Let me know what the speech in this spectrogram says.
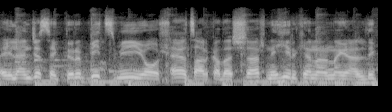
eğlence sektörü bitmiyor. Evet arkadaşlar nehir kenarına geldik.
